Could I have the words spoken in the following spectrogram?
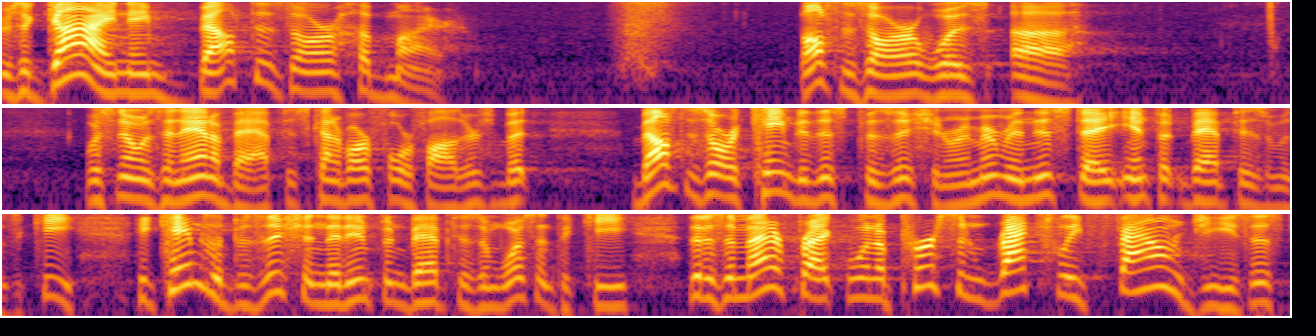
There's a guy named Balthasar Hubmaier. Balthasar was uh, what's known as an Anabaptist, kind of our forefathers, but Balthasar came to this position. Remember, in this day, infant baptism was the key. He came to the position that infant baptism wasn't the key, that as a matter of fact, when a person actually found Jesus,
